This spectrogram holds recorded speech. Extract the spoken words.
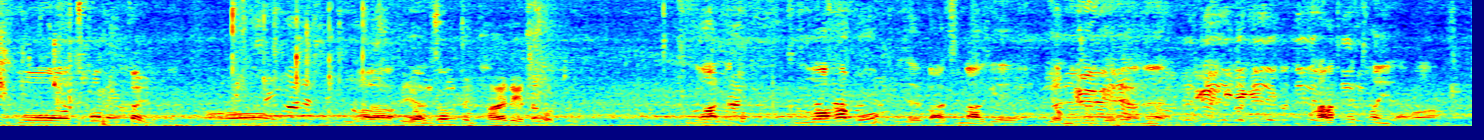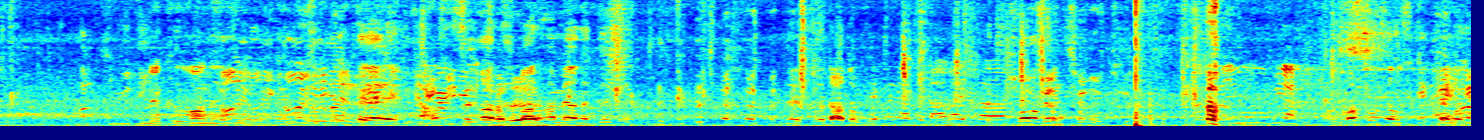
그거 처음 헷갈려. 아. 그거 그 영상 좀 봐야 되겠다 그것도 그거 하면 또 그거 하고 이제 마지막에 영주 되면은 바락 패턴이 나와. 근데 그거는 이제 찍을 때번 하면은 끝이야. 근데 그거 나도 뭐. 깜짝 선수 스킵되거든.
